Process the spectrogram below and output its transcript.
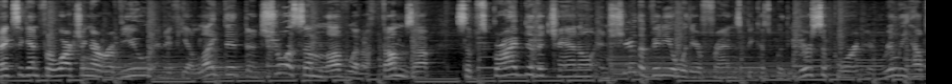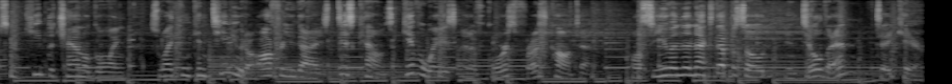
Thanks again for watching our review, and if you liked it, then show us some love with a thumbs up, subscribe to the channel, and share the video with your friends because with your support, it really helps me keep the channel going so I can continue to offer you guys discounts, giveaways, and of course, fresh content. I'll see you in the next episode. Until then, take care.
